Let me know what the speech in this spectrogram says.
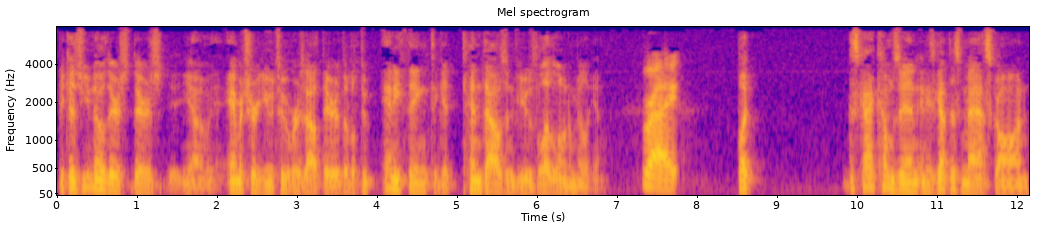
Because you know there's there's you know amateur YouTubers out there that'll do anything to get 10,000 views, let alone a million. Right. But this guy comes in and he's got this mask on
